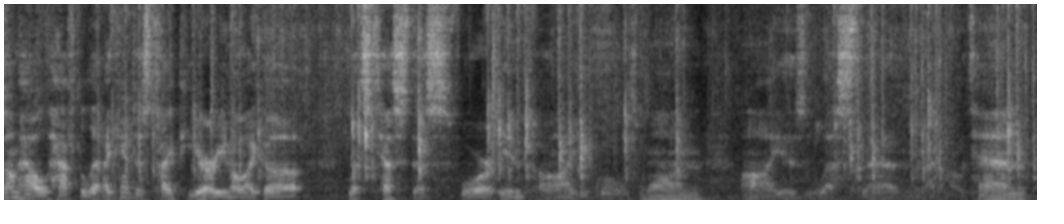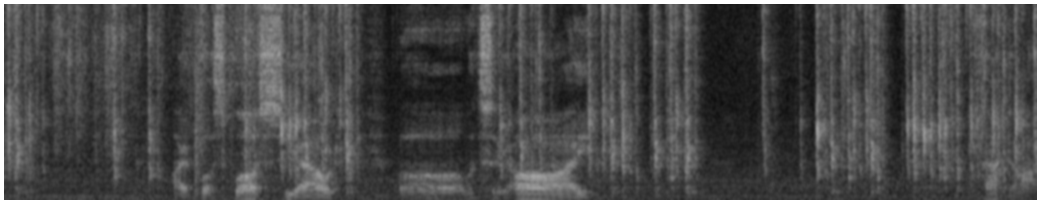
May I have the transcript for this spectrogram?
somehow have to let, I can't just type here, you know, like, uh, let's test this for int i equals 1, i is less than, I don't know, 10, i plus plus, see out, uh, let's say i, fact i.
